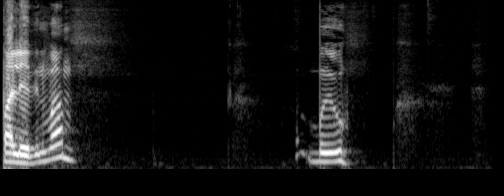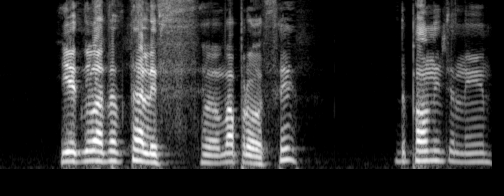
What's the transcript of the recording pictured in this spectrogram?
полезен вам был. Если у вас остались э, вопросы дополнительные,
